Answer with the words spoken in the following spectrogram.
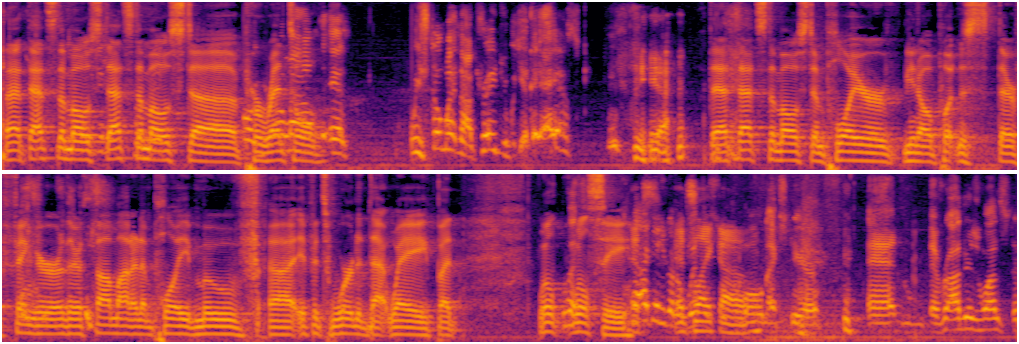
That that's the most that's the most uh, parental. allowed to ask. We still might not trade you, but you could ask. yeah. That that's the most employer, you know, putting his, their finger or their thumb on an employee move uh, if it's worded that way. But we'll we'll see. I think you're it's like, the Super uh, Bowl next year, and if Rodgers wants to,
